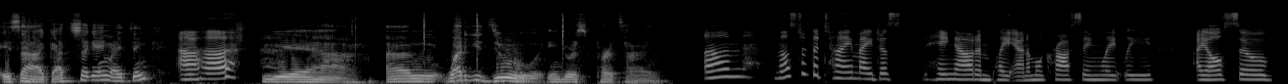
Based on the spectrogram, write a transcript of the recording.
It's a gacha game, I think. Uh huh. Yeah. And what do you do in your spare time? Um, most of the time I just hang out and play Animal Crossing lately. I also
